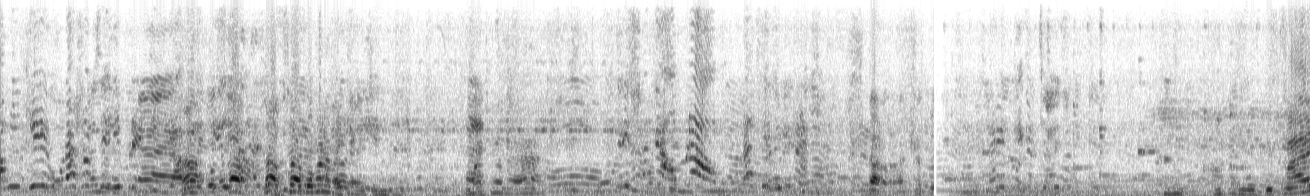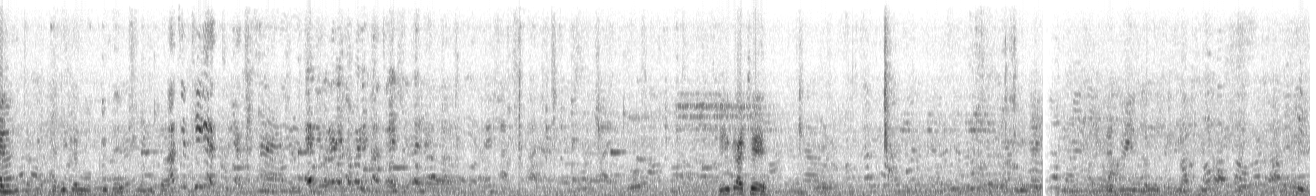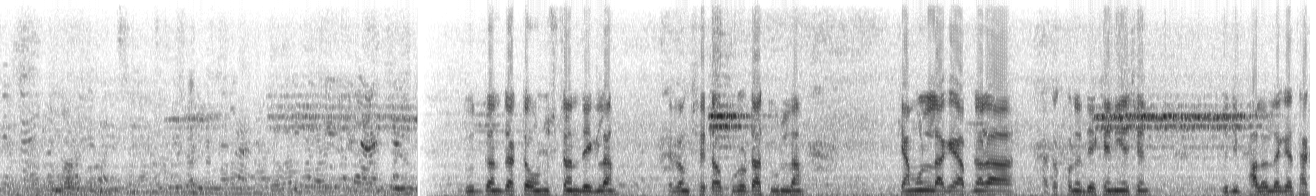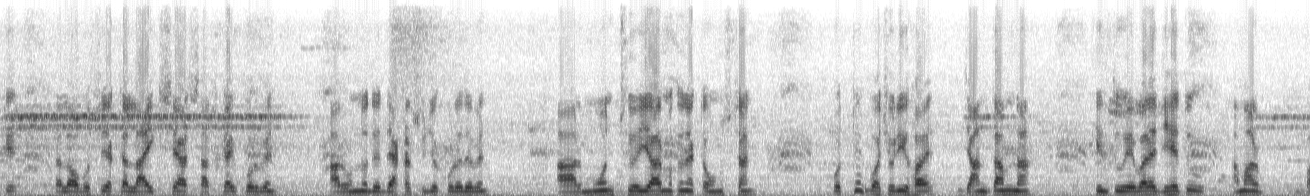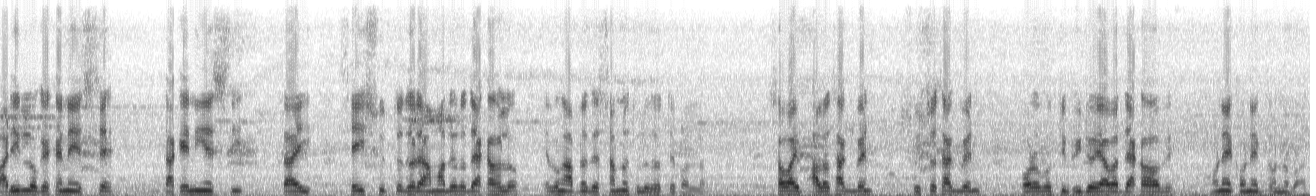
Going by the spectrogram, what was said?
আমি কি? ওরা সব সেলিব্রিটি হ্যাঁ সব সব ওখানে মাঝখানে, হ্যাঁ। ওদের সাথে আমরা আমরা সেলিব্রিটি দাঁড়াও একটা আচ্ছা ঠিক আছে ঠিক ঠিক আছে। দুর্দান্ত একটা অনুষ্ঠান দেখলাম এবং সেটাও পুরোটা তুললাম। কেমন লাগে আপনারা এতক্ষণে দেখে নিয়েছেন? যদি ভালো লেগে থাকে, তাহলে অবশ্যই একটা লাইক, শেয়ার, সাবস্ক্রাইব করবেন আর অন্যদের দেখার সুযোগ করে দেবেন। আর মন ছুঁয়ে যাওয়ার মতন একটা অনুষ্ঠান প্রত্যেক বছরই হয়, জানতাম না। কিন্তু এবারে যেহেতু আমার বাড়ির লোক এখানে এসছে তাকে নিয়ে এসছি। তাই সেই সূত্র ধরে আমাদেরও দেখা হলো এবং আপনাদের সামনে তুলে ধরতে পারলাম। সবাই ভালো থাকবেন, সুস্থ থাকবেন। পরবর্তী ভিডিওয়ে আবার দেখা হবে। অনেক অনেক ধন্যবাদ।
